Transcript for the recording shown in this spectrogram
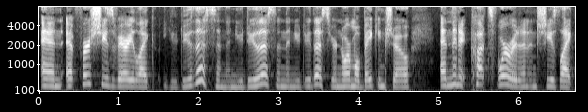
And at first, she's very like, you do this, and then you do this, and then you do this, your normal baking show. And then it cuts forward, and, and she's like,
